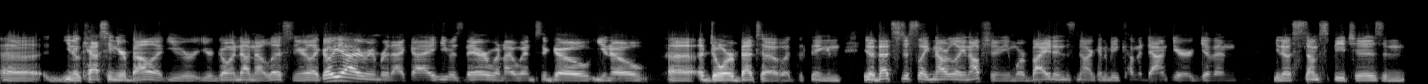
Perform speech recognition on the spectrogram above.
uh, you know, casting your ballot, you're you're going down that list, and you're like, oh yeah, I remember that guy. He was there when I went to go, you know, uh, adore Beto at the thing, and you know that's just like not really an option anymore. Biden's not going to be coming down here given you know stump speeches and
